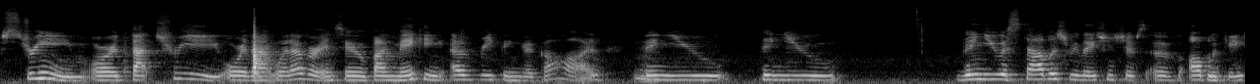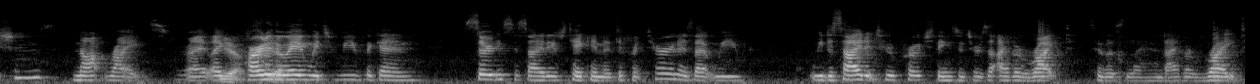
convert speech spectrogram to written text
stream or that tree or that whatever. And so by making everything a god, Mm. then you then you then you establish relationships of obligations, not rights, right? Like Yeah, part of yeah. the way in which we've again certain societies taken a different turn is that we we decided to approach things in terms of I have a right to this land, I have a right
